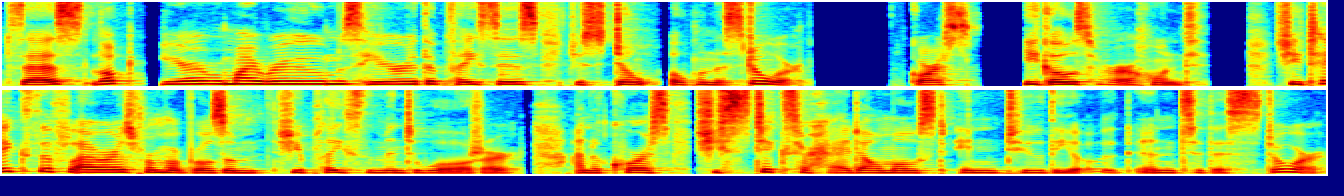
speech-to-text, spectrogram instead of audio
says, Look, here are my rooms, here are the places, just don't open this door. Of course, he goes for her hunt. She takes the flowers from her bosom, she places them into water, and of course, she sticks her head almost into the into this door.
